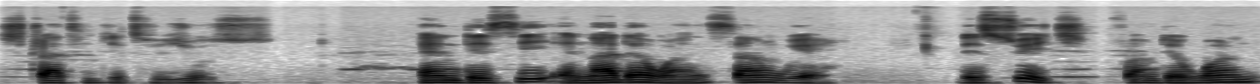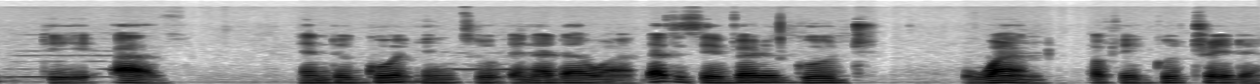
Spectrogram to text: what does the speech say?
strategy to use, and they see another one somewhere, they switch from the one they have and they go into another one. That is a very good one of a good trader.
